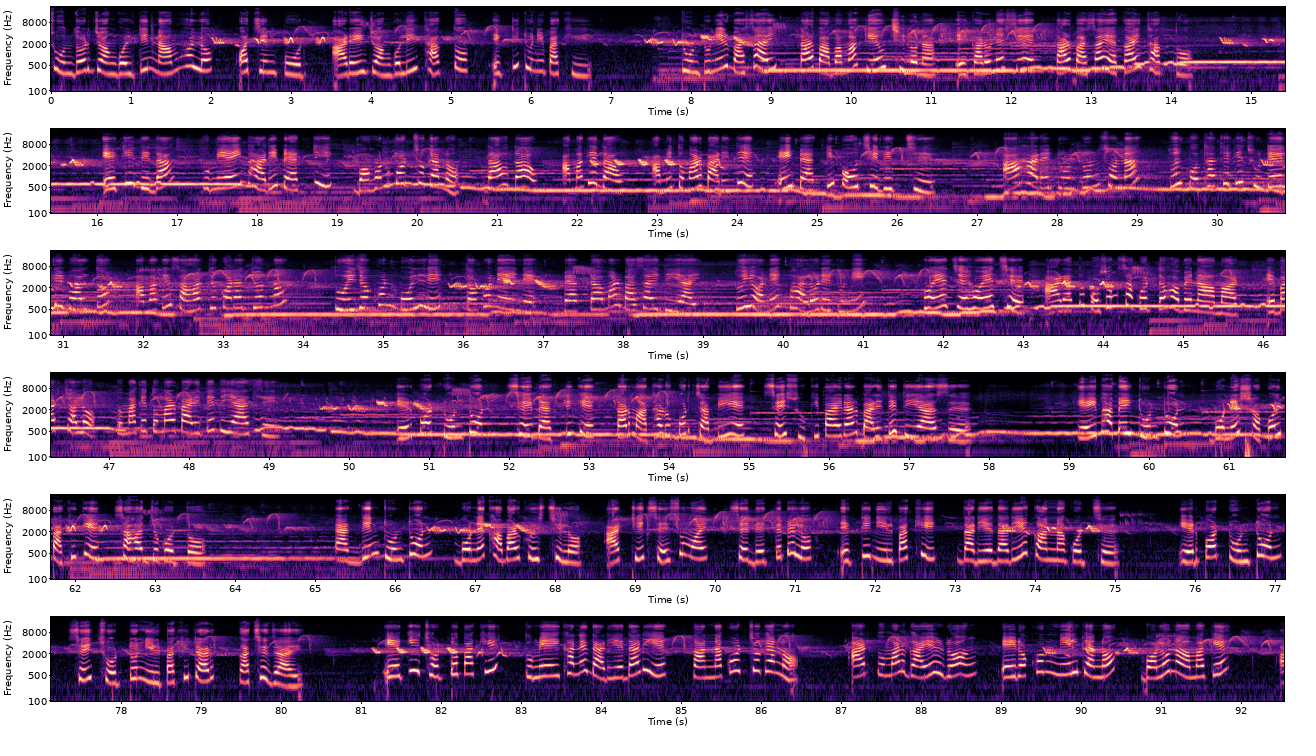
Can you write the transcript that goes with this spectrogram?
সুন্দর জঙ্গলটির নাম হলো অচিনপুর, আর এই জঙ্গলেই থাকতো একটি টুনি পাখি। টুনটুনির বাসায় তার বাবা মা কেউ ছিল না, এই কারণে সে তার বাসায় একাই থাকতো। একি দিদা, তুমি এই ভারী ব্যাগটি বহন করছ কেন? দাও দাও, আমাকে দাও, আমি তোমার বাড়িতে এই ব্যাগটি পৌঁছে দিচ্ছি। আহারে, টুনটুন সোনা তুই কোথা থেকে ছুটে এলি বলতো? আমাকে সাহায্য করার জন্য? তুই যখন বললি, তখন এই নে, ব্যাগটা আমার বাসায় দিয়ে আয়। তুই অনেক ভালো রে টুনি। হয়েছে হয়েছে, আর এত প্রশংসা করতে হবে না আমার। এবার চলো, তোমাকে তোমার বাড়িতে দিয়ে আসি। এরপর টুনটুন সেই ব্যাগটিকে তার মাথার উপর চাপিয়ে সেই সুখী পায়রার বাড়িতে দিয়ে আসে। এইভাবেই টুনটুন বনের সকল পাখিকে সাহায্য করত। একদিন টুনটুন বনে খাবার খুঁজছিল, আর ঠিক সেই সময় সে দেখতে পেল একটি নীল পাখি দাঁড়িয়ে দাঁড়িয়ে কান্না করছে। এরপর টুনটুন সেই ছোট্ট নীল পাখিটার কাছে যায়। এ কি ছোট্ট পাখি? তুমি এইখানে দাঁড়িয়ে দাঁড়িয়ে কান্না করছ কেন? আর তোমার গায়ের রং এই রকম নীল কেন? বলো না আমাকে।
